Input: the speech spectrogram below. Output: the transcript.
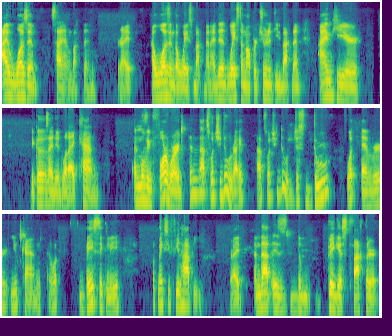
I wasn't sayang back then, right? I wasn't a waste back then. I didn't waste an opportunity back then. I'm here because I did what I can. And moving forward, then that's what you do, right? That's what you do. Just do whatever you can and what basically what makes you feel happy, right? And that is the biggest factor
